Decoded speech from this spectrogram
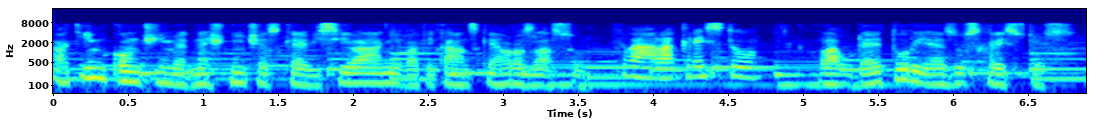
A tím končíme dnešní české vysílání vatikánského rozhlasu. Chvála Kristu. Laudetur Jezus Christus.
